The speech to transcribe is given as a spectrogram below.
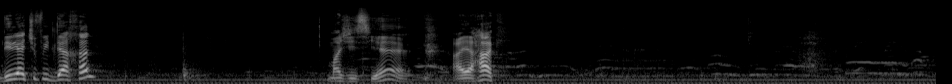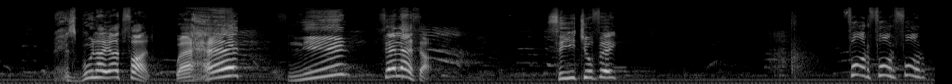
ديريها تشوفي الداخل. ماجيسيان. هيا هاكي. حسبوا لها يا أطفال. واحد اثنين ثلاثة. سيد شوفي فور فور فور.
